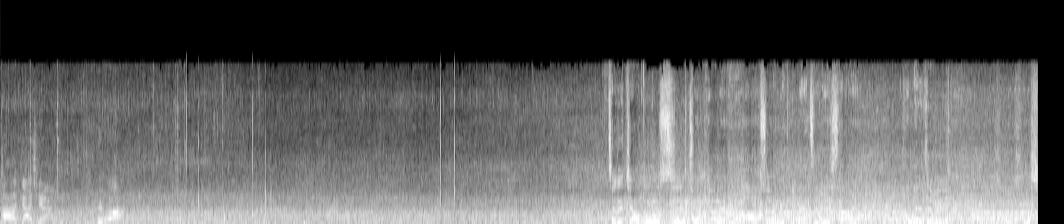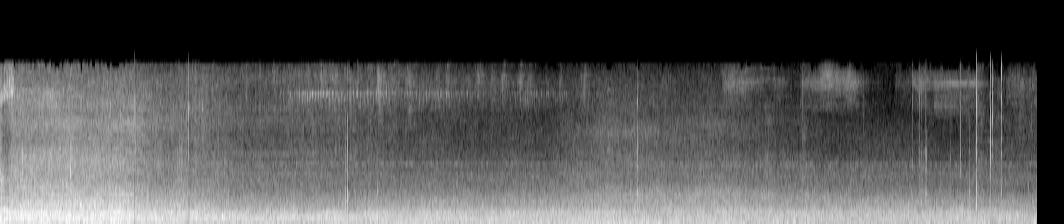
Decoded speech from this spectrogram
它夹起来了，对吧？这个角度是最漂亮的哦，所以我们停在这边，稍微停在这边休息一下。哇，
